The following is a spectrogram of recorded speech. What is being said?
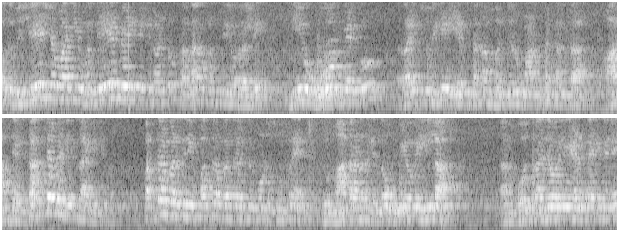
ಒಂದು ವಿಶೇಷವಾಗಿ ಒಂದೇ ಬೇಡಿಕೆ ಇಟ್ಕೊಂಡು ಪ್ರಧಾನಮಂತ್ರಿಯವರಲ್ಲಿ ನೀವು ಹೋಗ್ಬೇಕು. ರಾಯಚೂರಿಗೆ ಅನ್ನ ಮಂಜೂರು ಮಾಡಿಸ್ತಕ್ಕಂಥ ಆದ್ಯ ಕರ್ತವ್ಯ ನಿಮ್ದಾಗಿದೆ. ಪತ್ರ ಬರ್ತೀನಿ ಪತ್ರ ಬರೆದಿಕೊಂಡು ಸುಮ್ಮನೆ ನೀವು ಮಾತಾಡೋದ್ರಿಂದ ಉಪಯೋಗ ಇಲ್ಲ. ನಾನು ಬೋಸರಾಜ್ ಅವರಿಗೆ ಹೇಳ್ತಾ ಇದ್ದೀನಿ.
